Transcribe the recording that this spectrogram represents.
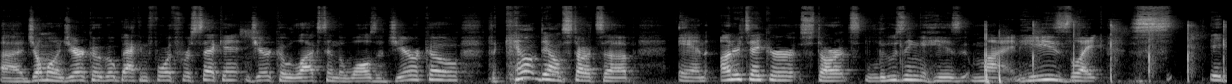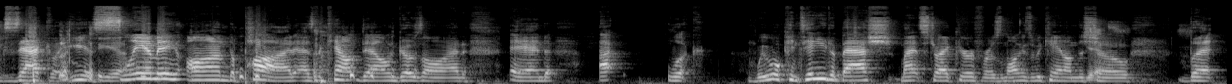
Uh, Jomo and Jericho go back and forth for a second. Jericho locks in the walls of Jericho. The countdown starts up, and Undertaker starts losing his mind. He's like, exactly. He is Yeah. slamming on the pod as the countdown goes on. And I look, we will continue to bash Matt Striker for as long as we can on the Yes. show, but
